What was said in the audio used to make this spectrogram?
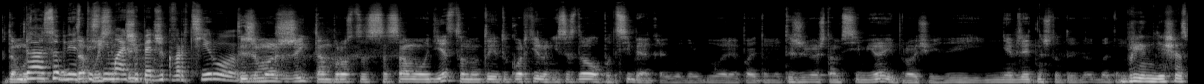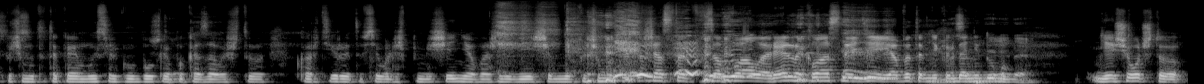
Потому да, что, особенно если ты допустим, снимаешь, опять же, квартиру. Ты же можешь жить там просто со самого детства, но ты эту квартиру не создавал под себя, как бы, грубо говоря. Поэтому ты живешь там с семьей и прочее. И не обязательно, что ты об этом. Блин, мне сейчас почему-то такая мысль глубокая Что? показалась, что квартира это всего лишь помещение, важные вещи. Мне почему-то сейчас так запало. Реально классная идея, я об этом никогда не думал. да. Я еще вот что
